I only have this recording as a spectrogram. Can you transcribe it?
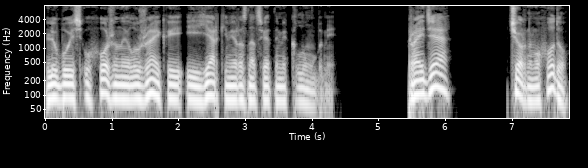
любуясь ухоженной лужайкой и яркими разноцветными клумбами. Пройдя к черному ходу,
